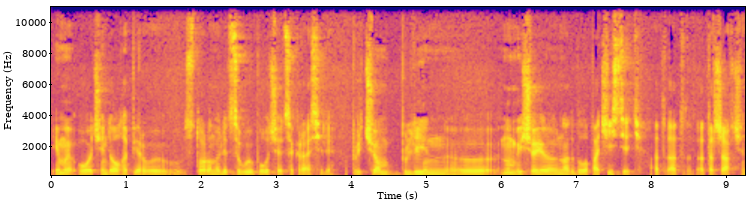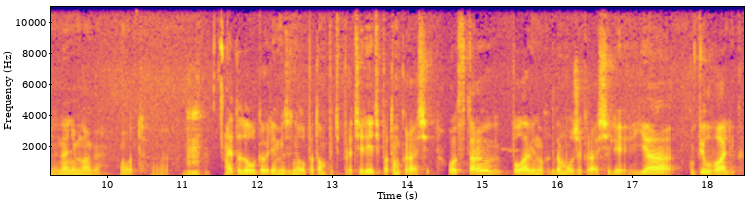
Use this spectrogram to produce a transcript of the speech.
И мы очень долго первую сторону лицевую, получается, красили. Причем, блин, э, ну, еще ее надо было почистить от, от, от ржавчины, да, немного. Вот. Mm-hmm. Это долгое время заняло, потом протереть, потом красить. Вот вторую половину, когда мы уже красили, я купил валик.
